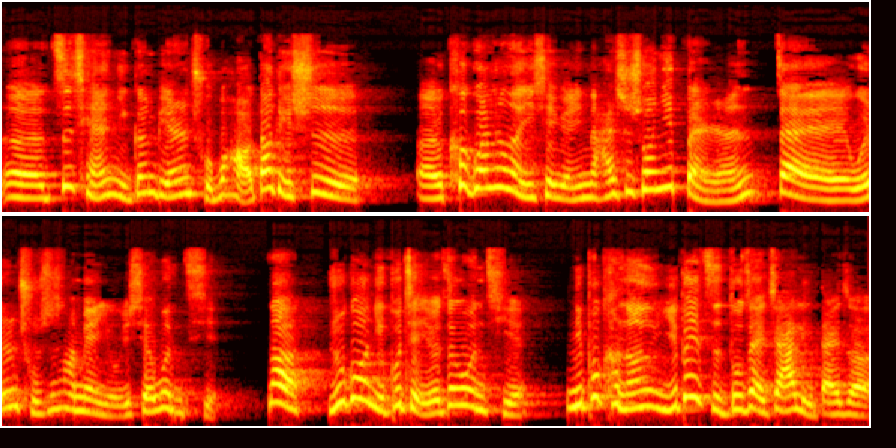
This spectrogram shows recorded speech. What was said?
呃之前你跟别人处不好，到底是呃客观上的一些原因呢，还是说你本人在为人处事上面有一些问题？那如果你不解决这个问题，你不可能一辈子都在家里待着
